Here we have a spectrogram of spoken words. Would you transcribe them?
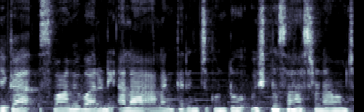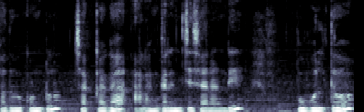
ఇక స్వామివారిని అలా అలంకరించుకుంటూ విష్ణు సహస్రనామం చదువుకుంటూ చక్కగా అలంకరించేశానండి పువ్వులతో.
